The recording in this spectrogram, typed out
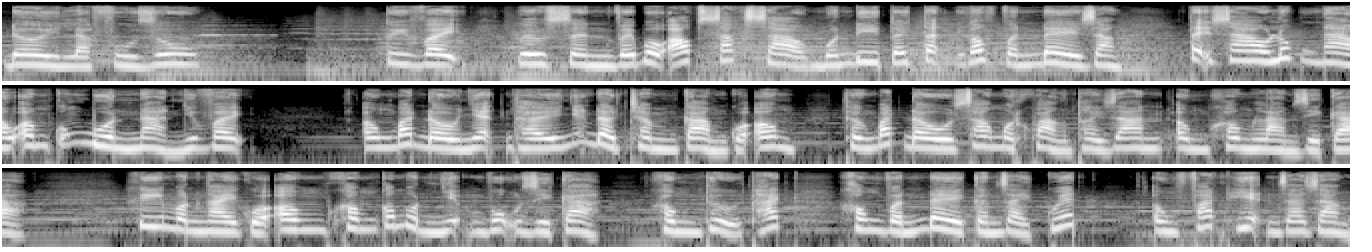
Đời là phù du. Tuy vậy, Wilson với bộ óc sắc sảo muốn đi tới tận gốc vấn đề rằng tại sao lúc nào ông cũng buồn nản như vậy. Ông bắt đầu nhận thấy những đợt trầm cảm của ông thường bắt đầu sau một khoảng thời gian ông không làm gì cả. Khi một ngày của ông không có một nhiệm vụ gì cả, không thử thách, không vấn đề cần giải quyết, ông phát hiện ra rằng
